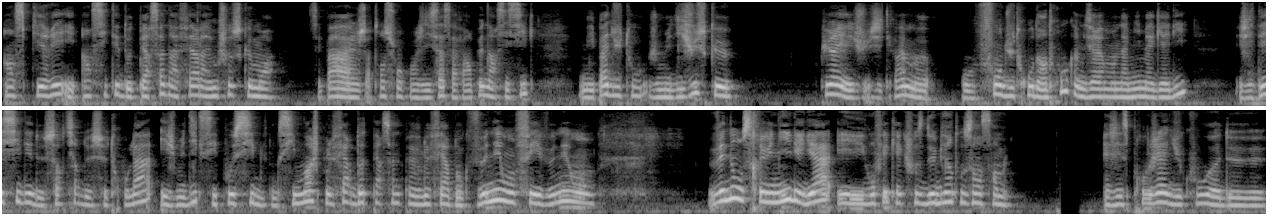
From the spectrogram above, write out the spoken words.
inspirer et inciter d'autres personnes à faire la même chose que moi. C'est pas, attention, quand je dis ça, ça fait un peu narcissique, mais pas du tout. Je me dis juste que, purée, j'étais quand même euh, au fond du trou d'un trou, comme dirait mon amie Magali. J'ai décidé de sortir de ce trou-là et je me dis que c'est possible. Donc si moi je peux le faire, d'autres personnes peuvent le faire. Donc venez, on fait, venez, on, venez, on se réunit les gars et on fait quelque chose de bien tous ensemble j'ai ce projet du coup euh, de,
